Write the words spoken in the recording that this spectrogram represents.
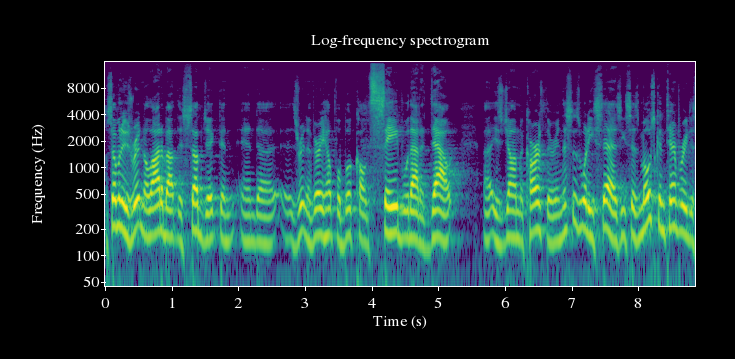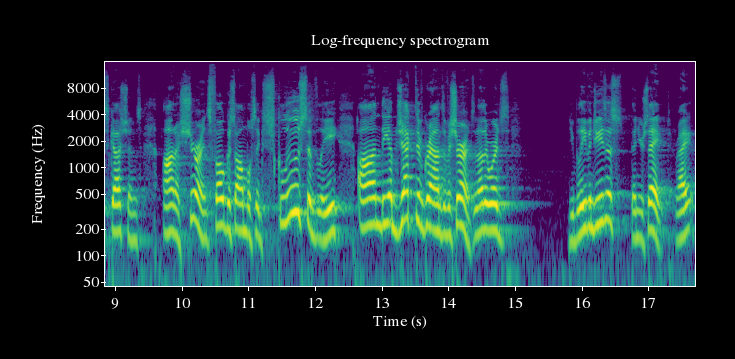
Someone who's written a lot about this subject and, and uh, has written a very helpful book called Saved Without a Doubt uh, is John MacArthur. And this is what he says. He says, Most contemporary discussions on assurance focus almost exclusively on the objective grounds of assurance. In other words, you believe in Jesus, then you're saved, right?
